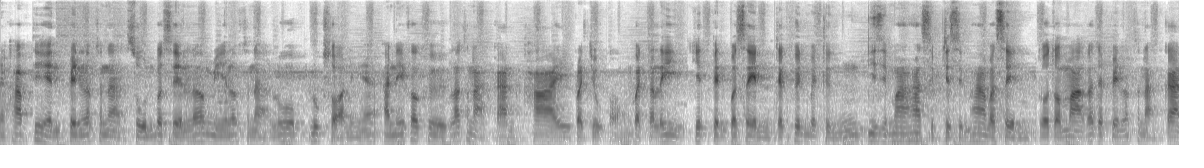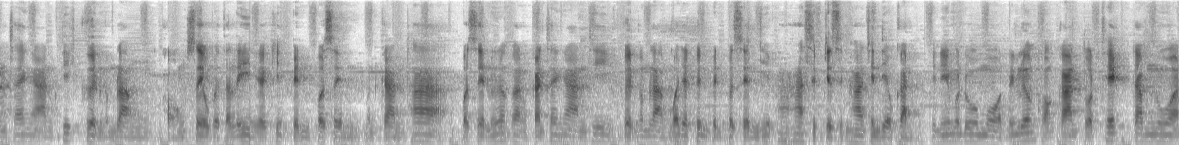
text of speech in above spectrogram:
นะครับที่เห็นเป็นลักษณะ 0%แล้วมีลักษณะรูปลูกศรอย่างเงี้ยอันนี้ก็คือลักษณะการคายประจุของแบตเตอรี่คิดเป็นเปอร์เซ็นต์จะขึ้นไปถึง 25 50 75 ตัวต่อมาก็จะเป็นลักษณะการใช้งานที่เกินกำลังของเซลล์แบตเตอรี่จะคิดเป็นเปอร์เซ็นต์เหมือนกันถ้าเปอร์เซ็นต์ในเรื่องการการใช้งานที่เกินกำลังก็จะขึ้นเป็นเปอร์เซ็นต์25 50 75 เช่นเดียวกัน ทีนี้มาดูโหมดในเรื่องของการตรวจเช็คจำนวน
